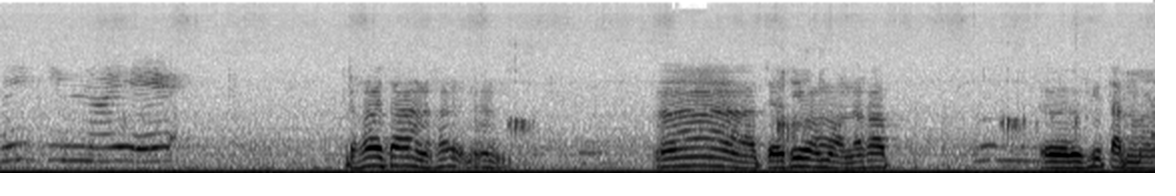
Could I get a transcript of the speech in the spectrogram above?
ไม่กินไหมเอ๊ะเดี๋ยวค่อยสร้างเดี๋ยวค่อยนั่นอ่าเจอที่วางหมอนแล้วครับ เออตรงที่ตัดไม้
